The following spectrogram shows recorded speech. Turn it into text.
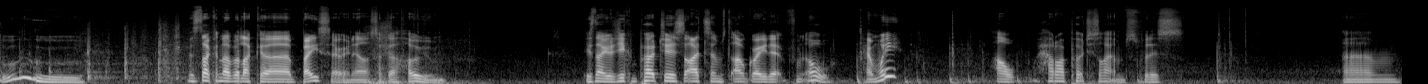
Ooh. It's like another like a base area now. It's like a home. It's like you can purchase items to upgrade it from... Oh, can we? Oh, how do I purchase items for this? Um.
